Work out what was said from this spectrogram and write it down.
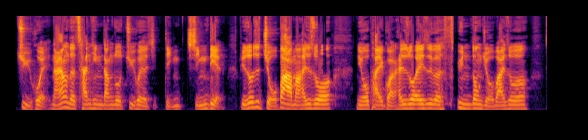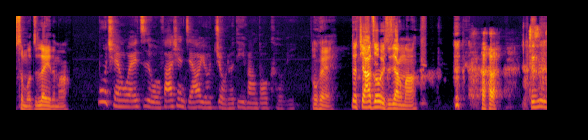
聚会，哪样的餐厅当做聚会的景景点？比如说是酒吧吗？还是说牛排馆？还是说哎这个运动酒吧？还是说什么之类的吗？目前为止，我发现只要有酒的地方都可以。OK，那加州也是这样吗？就是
